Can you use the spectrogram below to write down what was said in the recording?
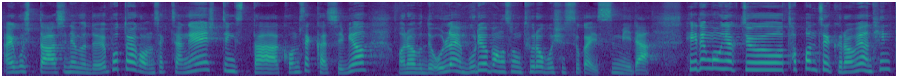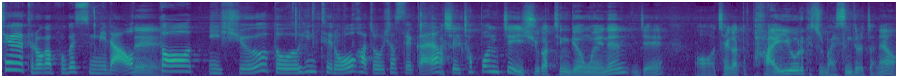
알고 싶다 하시는 분들 포털 검색창에 슈팅스타 검색하시면 여러분들 온라인 무료 방송 들어보실 수가 있습니다. 히든 공약주 첫 번째 그러면 힌트 들어가 보겠습니다. 네. 어떤 이슈 또 힌트로 가져오셨을까요? 사실 첫 번째 이슈 같은 경우에는 이제 어, 제가 또 바이오를 계속 말씀드렸잖아요.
